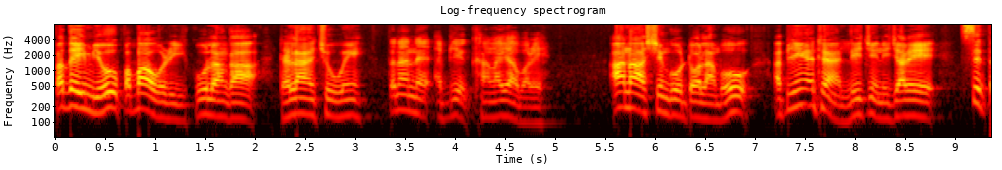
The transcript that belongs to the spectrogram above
ပသိမ်မျိုးပပဝရီကိုလန်ကဒလန်ချိုဝင်းတနက်နဲ့အပြစ်ခံလိုက်ရပါတယ်အာနာရှင်ကိုတော်လန်ဖို့ အပြင်းအထန်လေ့ကျင့်နေကြတဲ့စစ်သ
